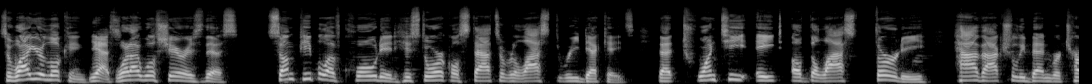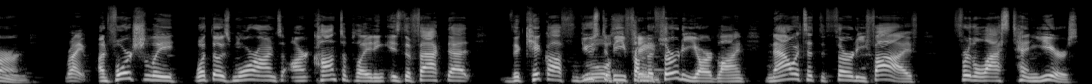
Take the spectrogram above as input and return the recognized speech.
So while you're looking, Yes. what I will share is this. Some people have quoted historical stats over the last three decades that 28 of the last 30 have actually been returned. Right. Unfortunately, what those morons aren't contemplating is the fact that the kickoff used to be from the 30 yard line. Now it's at the 35. for the last 10 years.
